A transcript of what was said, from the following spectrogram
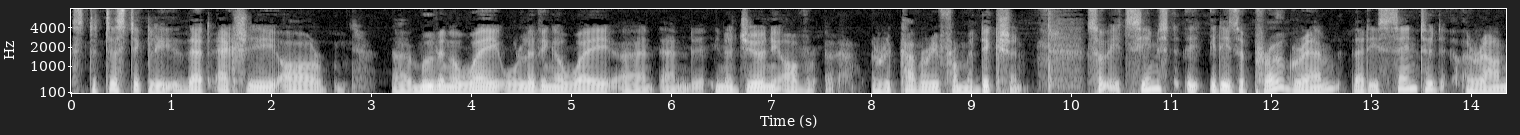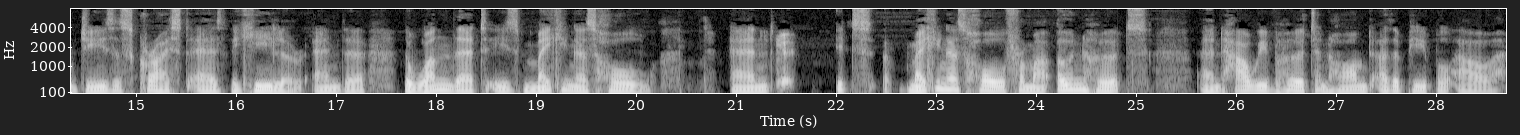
statistically that actually are uh, moving away or living away and, and in a journey of uh, recovery from addiction. So it seems it is a program that is centered around Jesus Christ as the healer and the, the one that is making us whole. And it's making us whole from our own hurts and how we've hurt and harmed other people, our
